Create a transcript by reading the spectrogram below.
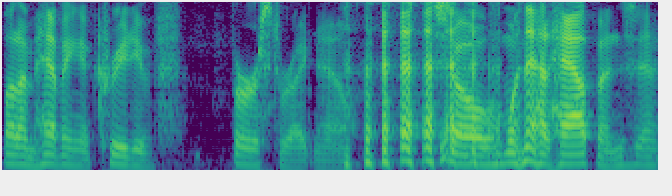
but I'm having a creative burst right now. so when that happens, uh,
